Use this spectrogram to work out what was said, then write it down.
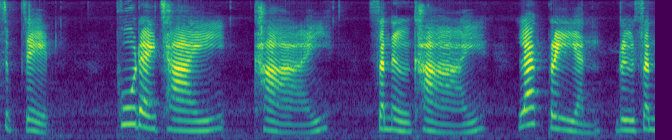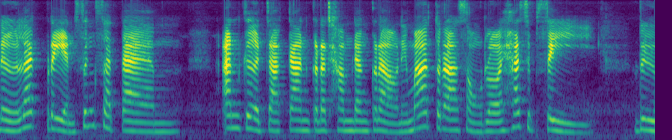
257 ผู้ใดใช้ ขาย เสนอขาย แลกเปลี่ยน หรือเสนอแลกเปลี่ยนซึ่งสแตม อันเกิดจากการกระทำดังกล่าวในมาตรา 254 หรือ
